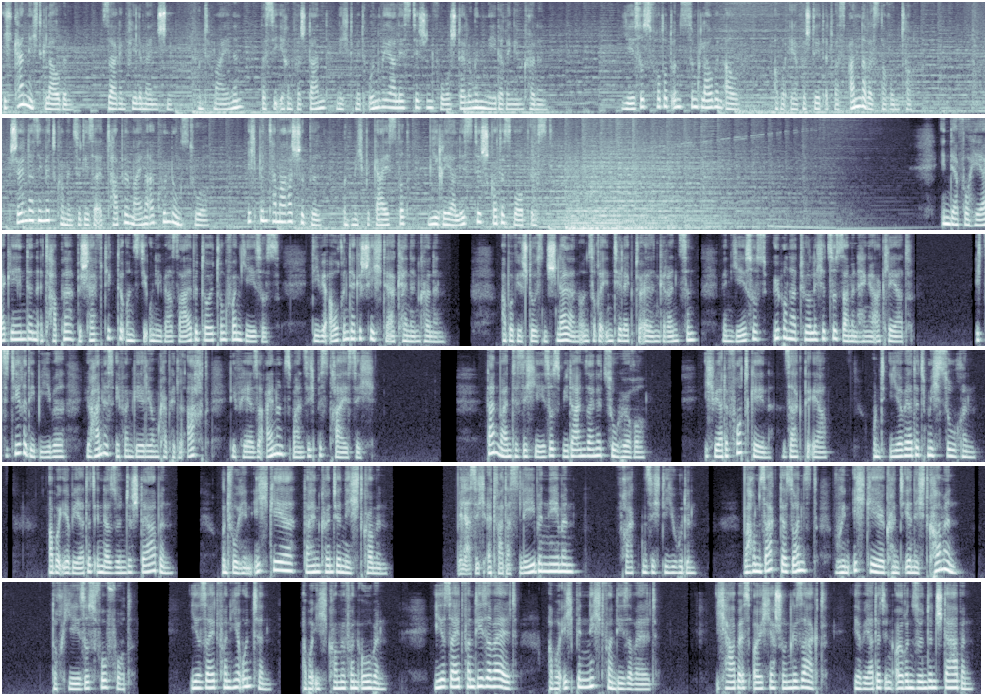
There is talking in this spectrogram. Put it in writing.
Ich kann nicht glauben, sagen viele Menschen und meinen, dass sie ihren Verstand nicht mit unrealistischen Vorstellungen niederringen können. Jesus fordert uns zum Glauben auf, aber er versteht etwas anderes darunter. Schön, dass Sie mitkommen zu dieser Etappe meiner Erkundungstour. Ich bin Tamara Schüppel und mich begeistert, wie realistisch Gottes Wort ist. In der vorhergehenden Etappe beschäftigte uns die Universalbedeutung von Jesus, die wir auch in der Geschichte erkennen können. Aber wir stoßen schnell an unsere intellektuellen Grenzen, wenn Jesus übernatürliche Zusammenhänge erklärt. Ich zitiere die Bibel, Johannes Evangelium Kapitel 8, die Verse 21 bis 30. Dann wandte sich Jesus wieder an seine Zuhörer. Ich werde fortgehen, sagte er, und ihr werdet mich suchen. Aber ihr werdet in der Sünde sterben. Und wohin ich gehe, dahin könnt ihr nicht kommen. Will er sich etwa das Leben nehmen? fragten sich die Juden. Warum sagt er sonst, wohin ich gehe, könnt ihr nicht kommen? Doch Jesus fuhr fort. Ihr seid von hier unten, aber ich komme von oben. Ihr seid von dieser Welt, aber ich bin nicht von dieser Welt. Ich habe es euch ja schon gesagt, ihr werdet in euren Sünden sterben.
